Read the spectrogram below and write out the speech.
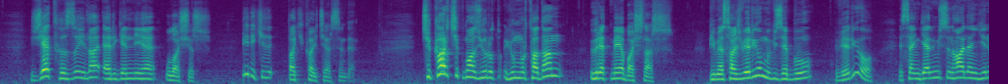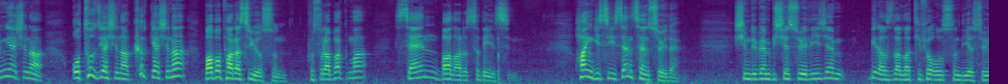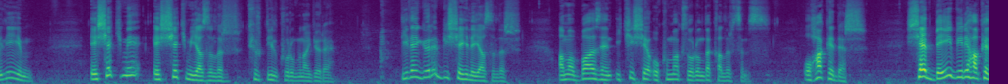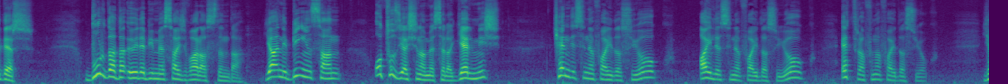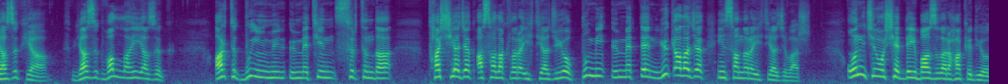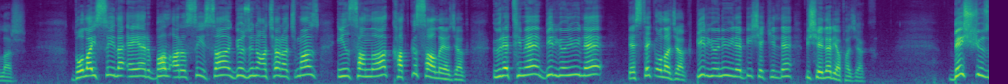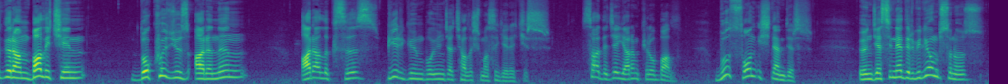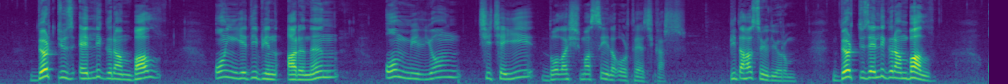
Jet hızıyla ergenliğe ulaşır. Bir iki dakika içerisinde. Çıkar çıkmaz yumurtadan üretmeye başlar. Bir mesaj veriyor mu bize bu? Veriyor. E sen gelmişsin halen 20 yaşına 30 yaşına 40 yaşına baba parası yiyorsun. Kusura bakma sen bal arısı değilsin. Hangisiysen sen söyle. Şimdi ben bir şey söyleyeceğim biraz da latife olsun diye söyleyeyim. Eşek mi eşek mi yazılır Türk Dil Kurumu'na göre? Dile göre bir şeyle yazılır. Ama bazen iki şey okumak zorunda kalırsınız. O hak eder. Şeddeyi biri hak eder. Burada da öyle bir mesaj var aslında. Yani bir insan 30 yaşına mesela gelmiş kendisine faydası yok, ailesine faydası yok, etrafına faydası yok. Yazık ya yazık vallahi yazık. Artık bu ümmetin sırtında taşıyacak asalaklara ihtiyacı yok. Bu ümmetten yük alacak insanlara ihtiyacı var. Onun için o şeddeyi bazıları hak ediyorlar. Dolayısıyla eğer bal arısıysa gözünü açar açmaz insanlığa katkı sağlayacak. Üretime bir yönüyle destek olacak. Bir yönüyle bir şekilde bir şeyler yapacak. 500 gram bal için 900 arının aralıksız bir gün boyunca çalışması gerekir. Sadece yarım kilo bal. Bu son işlemdir. Öncesi nedir biliyor musunuz? 450 gram bal 17 bin arının 10 milyon çiçeği dolaşmasıyla ortaya çıkar. Bir daha söylüyorum 450 gram bal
